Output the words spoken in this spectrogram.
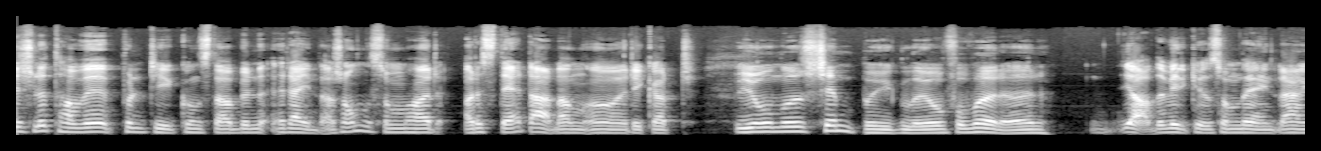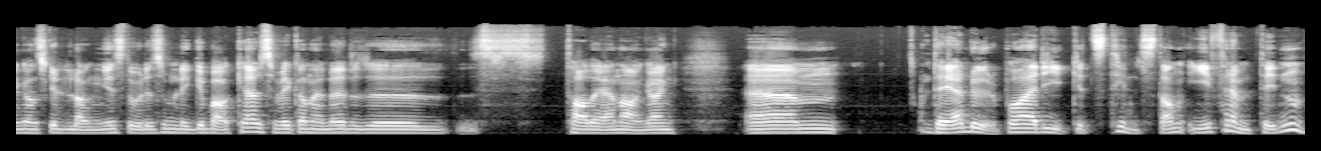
Til slutt har vi politikonstabel Reidarsson, som har arrestert Erland og Richard. Jo, det er kjempehyggelig å få være her. Ja, det virker som det egentlig er en ganske lang historie som ligger bak her, så vi kan heller eh, ta det en annen gang. Um, det jeg lurer på, er rikets tilstand i fremtiden.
